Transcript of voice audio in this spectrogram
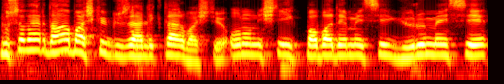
Bu sefer daha başka güzellikler başlıyor. Onun işte ilk baba demesi, yürümesi,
